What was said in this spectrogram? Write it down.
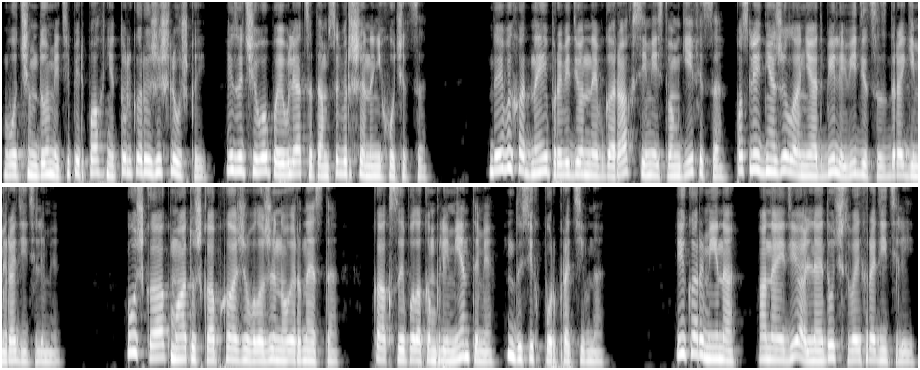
В отчим доме теперь пахнет только рыжей шлюшкой, из-за чего появляться там совершенно не хочется. Да и выходные, проведенные в горах с семейством Гефиса, последнее желание отбили видеться с дорогими родителями. Уж как матушка обхаживала жену Эрнеста, как сыпала комплиментами, до сих пор противно. И Кармина, она идеальная дочь своих родителей.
